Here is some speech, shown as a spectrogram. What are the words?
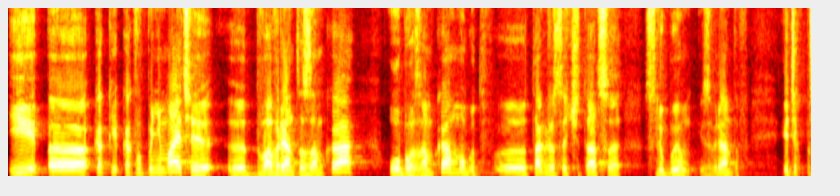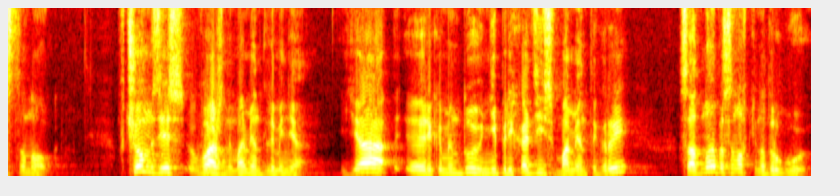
И, э, как, как вы понимаете, э, два варианта замка, оба замка могут э, также сочетаться с любым из вариантов этих постановок. В чем здесь важный момент для меня? Я рекомендую не переходить в момент игры с одной постановки на другую.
